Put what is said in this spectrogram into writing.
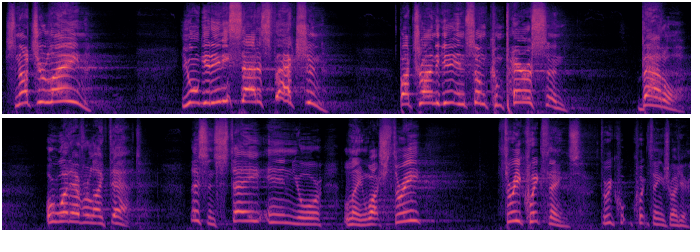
it's not your lane. You won't get any satisfaction by trying to get in some comparison battle or whatever like that. Listen, stay in your lane. Watch three, three quick things. Three qu- quick things right here.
